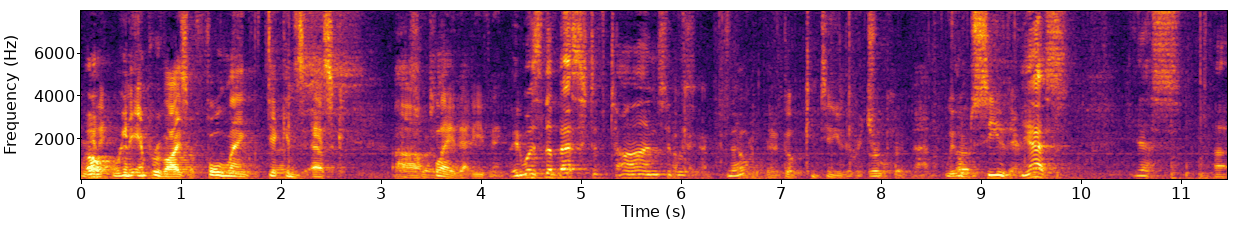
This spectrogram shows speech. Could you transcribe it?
We're Oh. we're gonna improvise a full-length Dickens-esque uh, right. play that evening. It was the best of times. It Okay, was, I'm- no? We're gonna go continue the ritual. Okay. Uh, We hope to see you there. Yes, yes. Uh,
